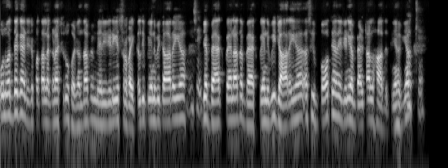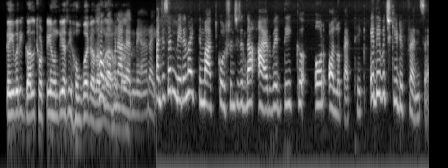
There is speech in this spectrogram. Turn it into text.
ਉਹਨੂੰ ਅੱਧੇ ਘੰਟੇ 'ਚ ਪਤਾ ਲੱਗਣਾ ਸ਼ੁਰੂ ਹੋ ਜਾਂਦਾ ਵੀ ਮੇਰੀ ਜਿਹੜੀ ਸਰਵਾਈਕਲ ਦੀ ਪੇਨ ਵੀ ਜਾ ਰਹੀ ਆ ਜੀ। ਬੈਕ ਪੇਨ ਆ ਤਾਂ ਬੈਕ ਪੇਨ ਵੀ ਜਾ ਰਹੀ ਆ। ਅਸੀਂ ਬਹੁਤਿਆਂ ਦੇ ਜਿਹੜੀਆਂ ਬੈਲਟਾਂ ਲਹਾ ਦਿੱਤੀਆਂ ਹੈਗੀਆਂ ਕਈ ਵਾਰੀ ਗੱਲ ਛੋਟੀ ਹੁੰਦੀ ਆ, ਅਸੀਂ ਹੋਊਗਾ ਜ਼ਿਆਦਾ ਬਣਾ। ਲੈਂਦੇ ਆ ਰਾਈਟ ਹਾਂਜੀ ਸਰ ਮੇਰੇ ਨਾ ਇੱਕ ਦਿਮਾਗ 'ਚ ਕੁਐਸਚਨ ਸੀ ਜਿੱਦਾਂ ਆਯੁਰਵੈਦਿਕ ਔਰ ਐਲੋਪੈਥਿਕ ਇਹਦੇ ਵਿੱਚ ਕੀ ਡਿਫਰੈਂਸ ਹੈ?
